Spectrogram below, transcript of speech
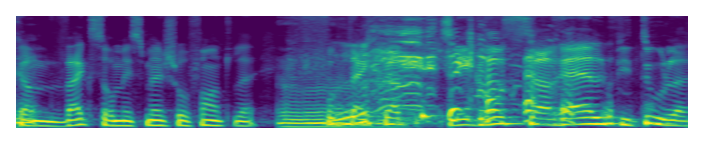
comme vague sur mes semelles chauffantes. Là. Il faut que tu ailles comme les grosses sorelles, puis tout. Là.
